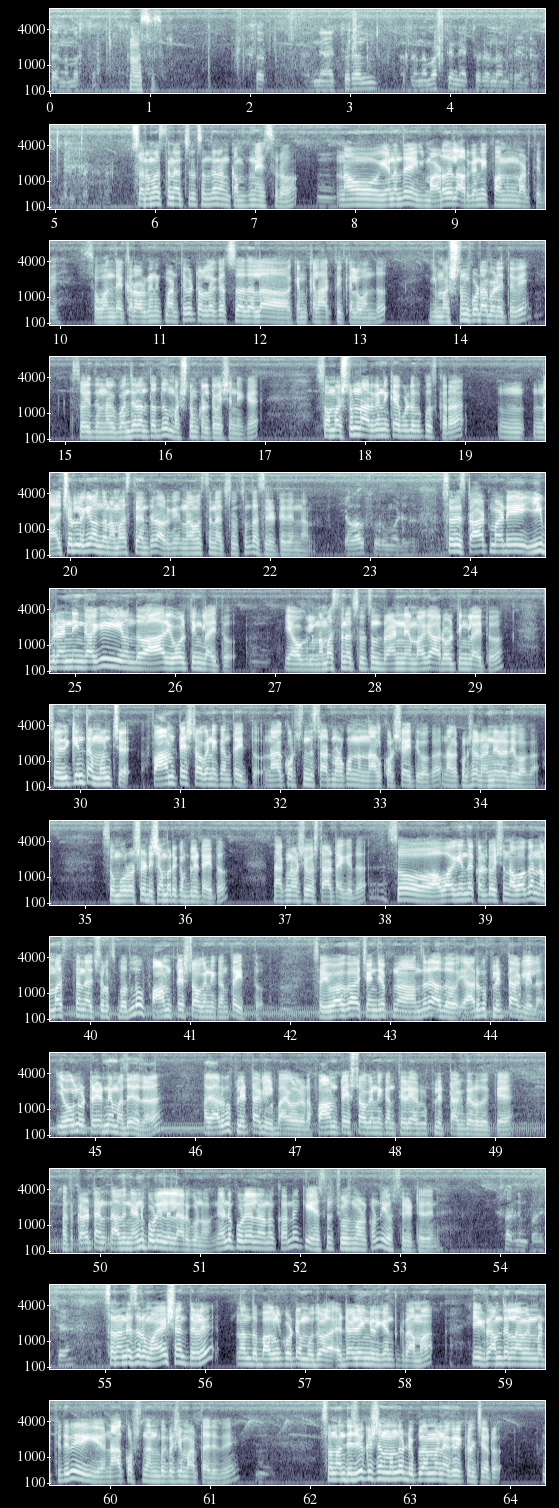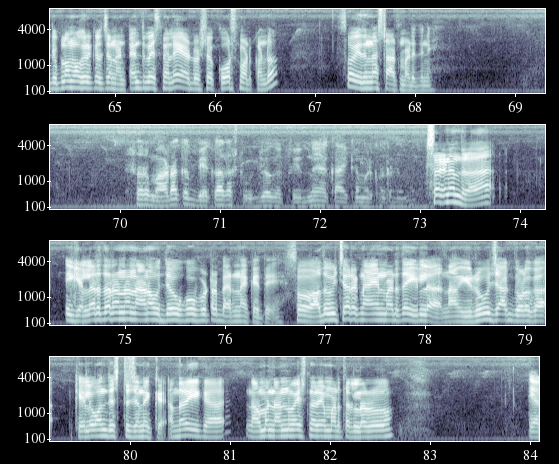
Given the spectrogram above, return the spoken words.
Sir ನಮಸ್ತೆ. ನಮಸ್ತೆ sir. Sir natural Namaste Natural ಅಂದ್ರೆ ಏನು ಸರ್ ಸರ್ ನಮಸ್ತೆ ನ್ಯಾಚುರಲ್ಸ್ ಅಂದರೆ ನನ್ನ ಕಂಪ್ನಿ ಹೆಸರು. ನಾವು ಏನಂದರೆ ಇಲ್ಲಿ ಮಾಡೋದೆಲ್ಲ ಆರ್ಗ್ಯಾನಿಕ್ ಫಾರ್ಮಿಂಗ್ ಮಾಡ್ತೀವಿ. ಸೊ ಒಂದು ಎಕರೆ ಆರ್ಗ್ಯಾನಿಕ್ ಮಾಡ್ತೀವಿ ಟ್ವೆಲ್ ಎಕರ್ಸ್ ಅದೆಲ್ಲ ಕೆಮಿಕಲ್ ಹಾಕ್ತೀವಿ ಕೆಲವೊಂದು. ಇಲ್ಲಿ ಮಶ್ರೂಮ್ ಕೂಡ ಬೆಳಿತೀವಿ. ಸೊ ಇದು ನಾವು ಬಂದಿರೋಂಥದ್ದು ಮಶ್ರೂಮ್ ಕಲ್ಟಿವೇಷನಿಗೆ ಸೊ ಮಶ್ರೂಮ್ನ ಆರ್ಗ್ಯಾನಿಕ್ ಆಗಿ ಬಿಡೋದಕ್ಕೋಸ್ಕರ ನ್ಯಾಚುರಲ್ಗೆ ಒಂದು ನಮಸ್ತೆ ಅಂತೇಳಿ ಆರ್ಗ್ಯ ನಮಸ್ತೆ ನ್ಯಾಚುರಲ್ಸ್ ಅಂತ ಹೆಸರಿಟ್ಟಿದ್ದೀನಿ ನಾನು. ಯಾವಾಗ ಶುರು ಮಾಡಿದ್ರು? ಸರ್ ಸ್ಟಾರ್ಟ್ ಮಾಡಿ ಈ ಬ್ರ್ಯಾಂಡಿಂಗ್ ಆಗಿ ಒಂದು ಆರು ಏಳು ತಿಂಗಳಾಯಿತು. ಯಾವಾಗಲೂ ನಮಸ್ತೆ ನ್ಯಾಚುರಲ್ಸ್ ಒಂದು ಬ್ರ್ಯಾಂಡ್ ನೇಮ್ ಆಗಿ ಆರು ಏಳು ತಿಂಗಳಾಯಿತು. ಸೊ ಇದಕ್ಕಿಂತ ಮುಂಚೆ ಫಾರ್ಮ್ ಟೆಸ್ಟ್ ಆರ್ಗಾನಿಕ್ ಅಂತ ಇತ್ತು. ನಾಲ್ಕು ವರ್ಷದಿಂದ ಸ್ಟಾರ್ಟ್ ಮಾಡ್ಕೊಂಡು ನಾನು ನಾಲ್ಕು ವರ್ಷ ಆಯ್ತು ಇವಾಗ. ನಾಲ್ಕು ವರ್ಷ ರನ್ ಇರೋದು ಇವಾಗ. ಸೊ ಮೂರು ವರ್ಷ ಡಿಸೆಂಬರ್ ಕಂಪ್ಲೀಟ್ ಆಯಿತು. ನಾಲ್ಕನೇ ವರ್ಷ ಸ್ಟಾರ್ಟ್ ಆಗಿದೆ. ಸೊ ಅವಾಗಿಂದ ಕಲ್ಟಿವೇಷನ್ ಅವಾಗ ನಮಸ್ತೆ ನ್ಯಾಚುರಲ್ಸ್ ಬದಲು ಫಾರ್ಮ್ ಟೆಸ್ಟ್ ಆರ್ಗಾನಿಕ್ ಅಂತ ಇತ್ತು. ಸೊ ಇವಾಗ ಚೇಂಜಪ್ನ ಅಂದರೆ ಅದು ಯಾರಿಗೂ ಫ್ಲಿಟ್ ಆಗಲಿಲ್ಲ. ಇವಾಗಲೂ ಟ್ರೇಡ್ ನೇಮ್ ಅದೇ ಇದೆ. ಅದು ಯಾರಿಗೂ ಫ್ಲಿಟ್ ಆಗಲಿಲ್ಲ ಬಾಯ್ ಒಳಗಡೆ. ಫಾರ್ಮ್ ಟೆಸ್ಟ್ ಆರ್ಗಾನಿಕ್ ಅಂತೇಳಿ ಯಾರಿಗೂ ಫ್ಲಿಟ್ ಆಗದಿರೋದಕ್ಕೆ. ಮತ್ತು ಕರೆಕ್ಟ್ ಅದು ನೆನಪುಳಿಲ್ಲ ಯಾರಿಗೂ ನೆನಪುಳಿಲ್ಲ ಅನ್ನೋ ಕಾರಣಕ್ಕೆ ಹೆಸರು ಚೂಸ್ ಮಾಡ್ಕೊಂಡು ಹೆಸರು ಇಟ್ಟಿದ್ದೀನಿ. ಸರ್ ನಿಮ್ಮ ಪರಿಚಯ? ಸರ್ ನನ್ನ ಹೆಸರು ಮಹೇಶ್ ಅಂತೇಳಿ. ನಂದು ಬಾಗಲಕೋಟೆ ಮುದೋಳ ಎಡ್ಡಳಿಂಗ್ಳಿಗೆ ಅಂತ ಗ್ರಾಮ. ಈ ಗ್ರಾಮದಲ್ಲಿ ನಾವೇನು ಮಾಡ್ತಿದ್ದೀವಿ ಈಗ ನಾಲ್ಕು ವರ್ಷದ ಅನ್ಬೆ ಕೃಷಿ ಮಾಡ್ತಾ ಇದ್ದೀವಿ. ಸೊ ನಂದು ಎಜುಕೇಷನ್ ಬಂದು diploma in agriculture diploma agriculture ನಾನು ಟೆಂತ್ ಬೇಸ್ ಮೇಲೆ ಎರಡು ವರ್ಷ ಕೋರ್ಸ್ ಮಾಡ್ಕೊಂಡು ಸೊ ಇದನ್ನು ಸ್ಟಾರ್ಟ್ ಮಾಡಿದ್ದೀನಿ. ಸರ್ ಮಾಡೋಕ್ಕೆ ಬೇಕಾದಷ್ಟು ಉದ್ಯೋಗ ಇತ್ತು. ಇದನ್ನ ಯಾಕೆ ಆಯ್ಕೆ ಮಾಡ್ಕೊಂಡ್ರಿ ನೀವು? ಸರ್ ಏನಂದ್ರೆ ಈಗ ಎಲ್ಲರ ಥರನೂ ನಾನು ಉದ್ಯೋಗಕ್ಕೆ ಹೋಗ್ಬಿಟ್ರೆ ಬೇರೆ ಆಕೈತಿ. ಸೊ ಅದು ವಿಚಾರಕ್ಕೆ ನಾನು ಏನು ಮಾಡಿದೆ ಇಲ್ಲ ನಾವು ಇರೋ ಜಾಗದೊಳಗೆ ಕೆಲವೊಂದಿಷ್ಟು ಜನಕ್ಕೆ ಅಂದರೆ ಈಗ ನಮ್ಮ ನನ್ನ ವಯಸ್ಸಿನವ್ರು ಏನು ಮಾಡ್ತಾರೆ ಎಲ್ಲರೂ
